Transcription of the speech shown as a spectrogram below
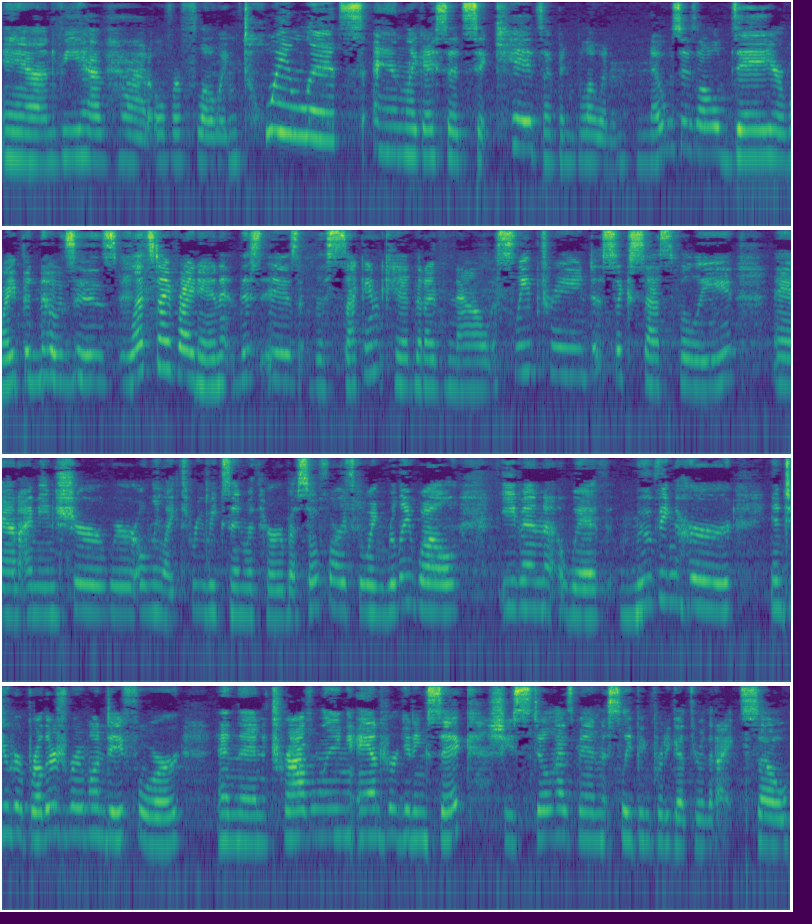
and we have had overflowing toilets. And like I said sick kids. I've been blowing noses all day or wiping noses. Let's dive right in. This is the second kid that I've now sleep trained successfully. And I mean sure we're only like three weeks in with her but so far it's going really well even with moving her into her brother's room on day four and then traveling and her getting sick, she still has been sleeping pretty good through the night. So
